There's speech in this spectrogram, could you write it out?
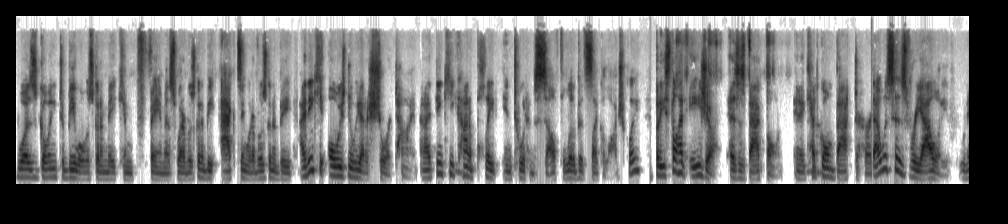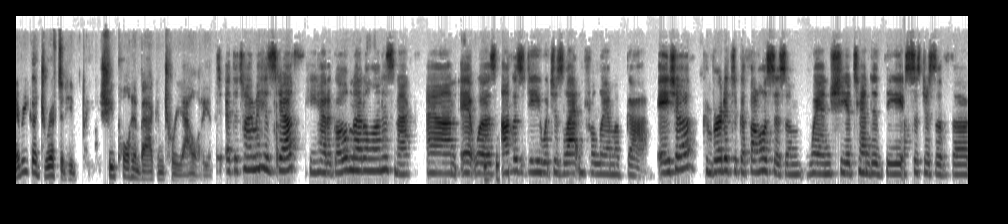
was going to be what was going to make him famous, whatever was going to be acting, whatever was going to be. I think he always knew he had a short time. And I think he kind of played into it himself a little bit psychologically, but he still had Asia as his backbone and it kept going back to her. That was his reality. Whenever he got drifted, he'd she'd pull him back into reality. At the time of his death, he had a gold medal on his neck and it was Agnus Dei, which is Latin for Lamb of God. Asia converted to Catholicism when she attended the Sisters of the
